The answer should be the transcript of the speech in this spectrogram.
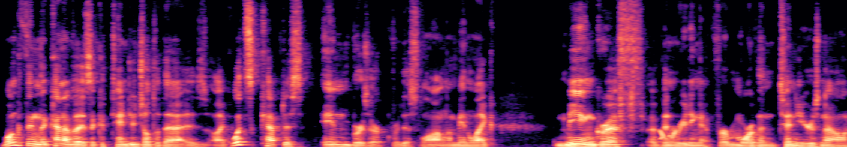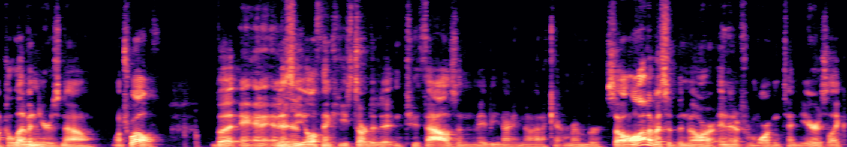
one thing that kind of is like a tangential to that is like what's kept us in Berserk for this long? I mean, like me and Griff have been reading it for more than ten years now, like eleven years now, well, twelve. But and, and Aazealh, I think he started it in 2000, maybe 99, I can't remember. So a lot of us have been more in it for more than 10 years. Like,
